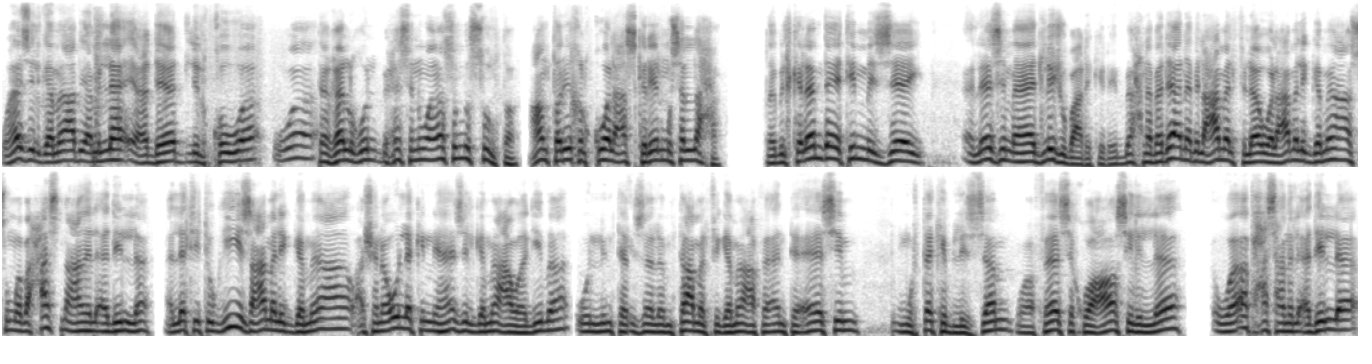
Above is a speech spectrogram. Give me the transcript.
وهذه الجماعة بيعمل لها إعداد للقوة وتغلغل بحيث أن هو يصل للسلطة عن طريق القوة العسكرية المسلحة. طيب الكلام ده يتم إزاي؟ لازم أدلجه بعد كده. يبقى إحنا بدأنا بالعمل في الأول عمل الجماعة ثم بحثنا عن الأدلة التي تجيز عمل الجماعة. عشان أقول لك إن هذه الجماعة واجبة وإن أنت إذا لم تعمل في جماعة فأنت آثم. مرتكب للذنب وفاسق وعاصي لله وأبحث عن الأدلة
